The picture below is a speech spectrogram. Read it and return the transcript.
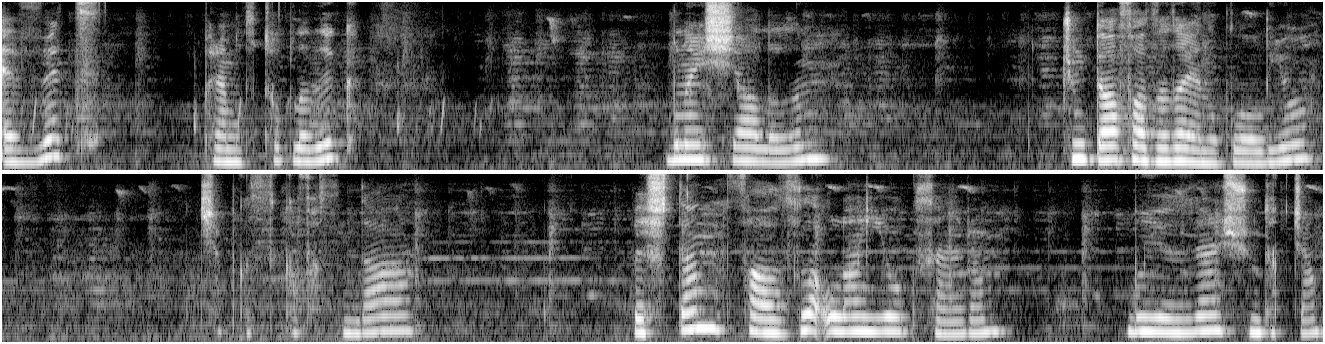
Evet. Paramızı topladık. Buna eşya alalım. Çünkü daha fazla dayanıklı oluyor. Şapkası kafasında. Beşten fazla olan yok sanırım. Bu yüzden şunu takacağım.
